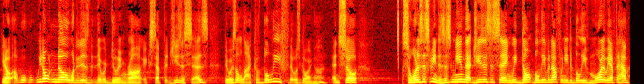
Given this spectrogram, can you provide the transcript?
you know, uh, we don't know what it is that they were doing wrong, except that Jesus says there was a lack of belief that was going on. And so, so, what does this mean? Does this mean that Jesus is saying we don't believe enough? We need to believe more, that we have to have,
